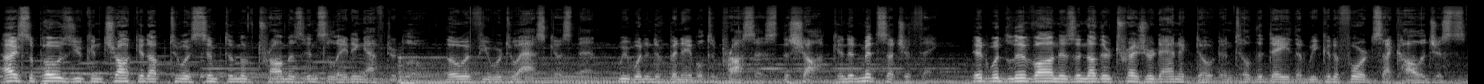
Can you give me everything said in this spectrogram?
I suppose you can chalk it up to a symptom of trauma's insulating afterglow, though if you were to ask us then, we wouldn't have been able to process the shock and admit such a thing. It would live on as another treasured anecdote until the day that we could afford psychologists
